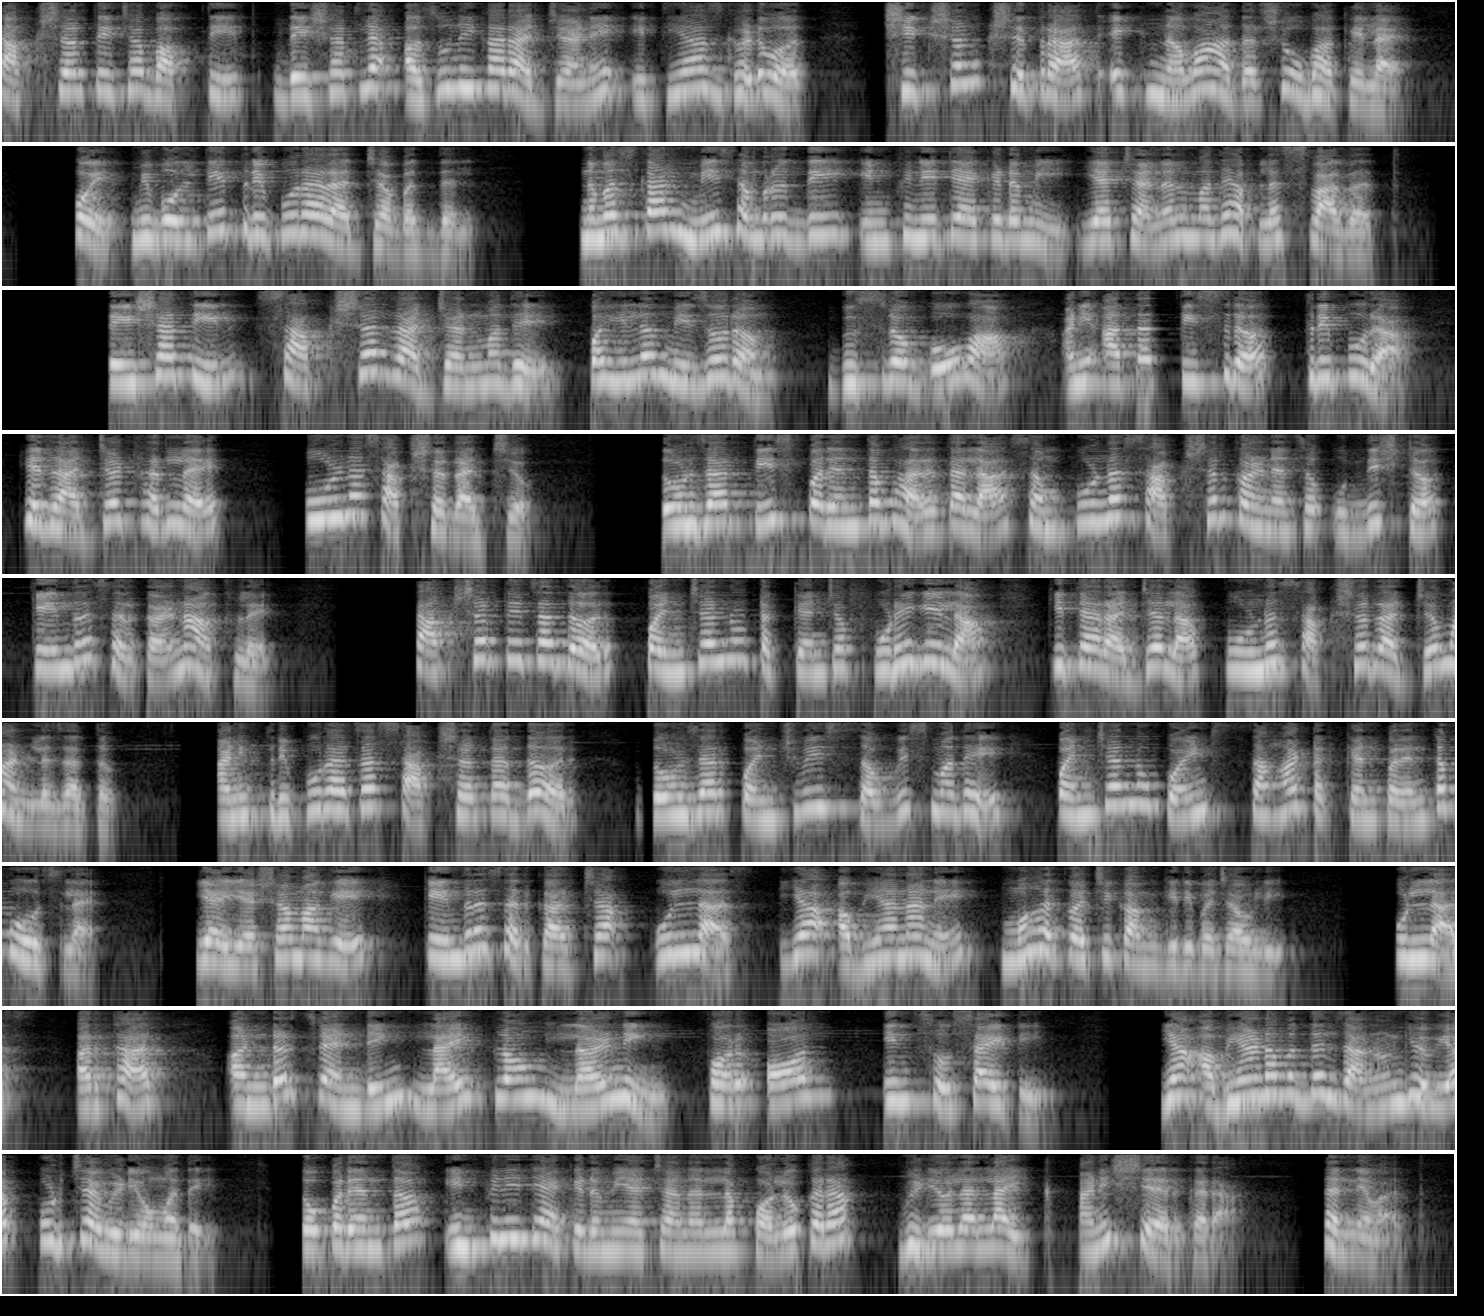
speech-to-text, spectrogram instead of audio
साक्षरतेच्या बाबतीत देशातल्या अजून एका राज्याने इतिहास घडवत शिक्षण क्षेत्रात एक नवा आदर्श उभा केलाय. होय मी बोलते त्रिपुरा राज्याबद्दल. नमस्कार मी समृद्धी इन्फिनिटी अकॅडमी या चॅनलमध्ये आपलं स्वागत. देशातील साक्षर राज्यांमध्ये पहिलं मिझोरम दुसरं गोवा आणि आता तिसरं त्रिपुरा हे राज्य ठरलंय पूर्ण साक्षर राज्य. दोन हजार तीस पर्यंत भारताला संपूर्ण साक्षर करण्याचं उद्दिष्ट केंद्र सरकारनं आखलंय. साक्षरतेचा दर पंच्याण्णव टक्क्यांच्या पुढे गेला की त्या राज्याला पूर्ण साक्षर राज्य मानलं जातं. आणि त्रिपुराचा साक्षरता दर दोन हजार पंचवीस सव्वीसमध्ये पंच्याण्णव पॉईंट सहा टक्क्यांपर्यंत पोहोचलाय. या यशामागे केंद्र सरकारच्या उल्हास या अभियानाने महत्वाची कामगिरी बजावली. उल्हास अर्थात understanding life long learning for all in society या अभियानाबद्दल जाणून घेऊया पुढच्या व्हिडिओमध्ये. तोपर्यंत इन्फिनिटी अकॅडमी या चॅनलला फॉलो करा व्हिडिओला लाईक आणि शेअर करा. धन्यवाद.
